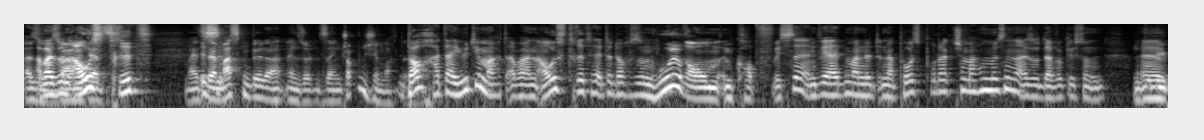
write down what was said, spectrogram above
Also aber so ein Austritt, Meinst ist- du, der Maskenbilder hat seinen- seinen Job nicht gemacht? doch, hat er gut gemacht, aber ein Austritt hätte doch so einen Hohlraum im Kopf, wisst ihr? Entweder hätte man das in der Post-Production machen müssen, also da wirklich so ein, Ein äh,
